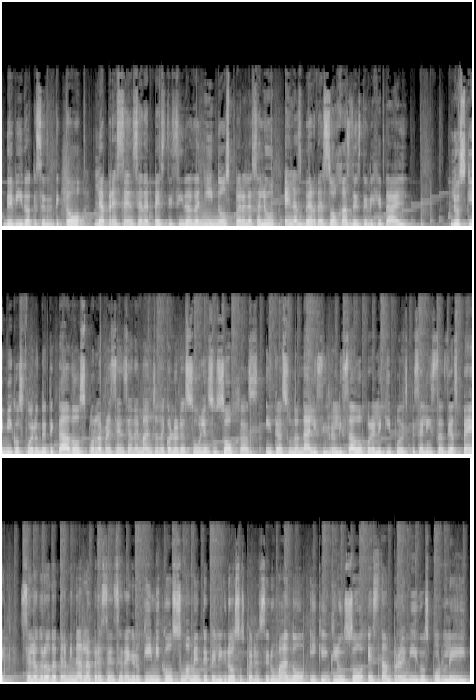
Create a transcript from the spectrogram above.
debido a que se detectó la presencia de pesticidas dañinos para la salud en las verdes hojas de este vegetal. Los químicos fueron detectados por la presencia de manchas de color azul en sus hojas y tras un análisis realizado por el equipo de especialistas de ASPEC se logró determinar la presencia de agroquímicos sumamente peligrosos para el ser humano y que incluso están prohibidos por ley.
